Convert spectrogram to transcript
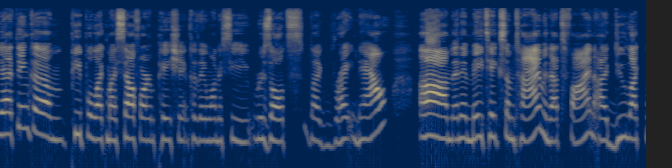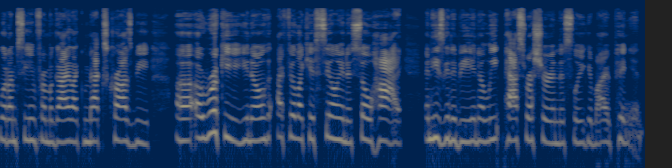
Yeah, I think um, people like myself aren't patient because they want to see results like right now. Um, and it may take some time, and that's fine. I do like what I'm seeing from a guy like Maxx Crosby, uh, a rookie. You know, I feel like his ceiling is so high, and he's going to be an elite pass rusher in this league, in my opinion.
